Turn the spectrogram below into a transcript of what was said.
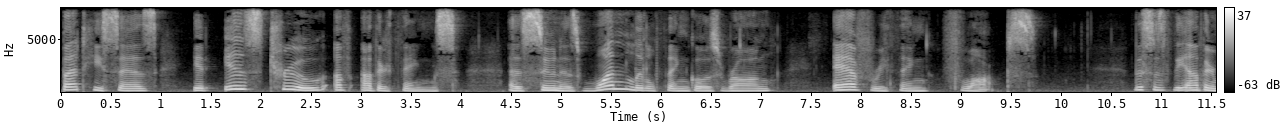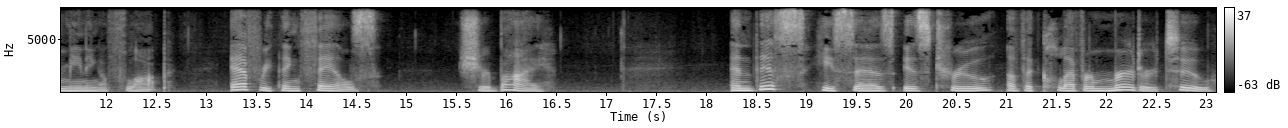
But he says it is true of other things. As soon as one little thing goes wrong, everything flops. This is the other meaning of flop. Everything fails. Sure by. And this, he says, is true of a clever murder, too.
